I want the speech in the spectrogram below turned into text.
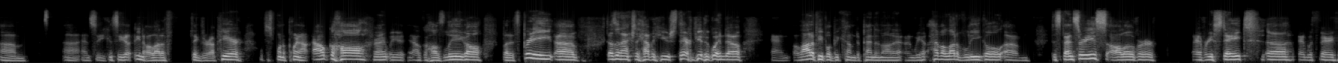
Um, uh, and so you can see, you know, a lot of things are up here. I just want to point out alcohol, right? We, alcohol is legal, but it's pretty, uh, doesn't actually have a huge therapeutic window and a lot of people become dependent on it. And we have a lot of legal um, dispensaries all over every state uh, with very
